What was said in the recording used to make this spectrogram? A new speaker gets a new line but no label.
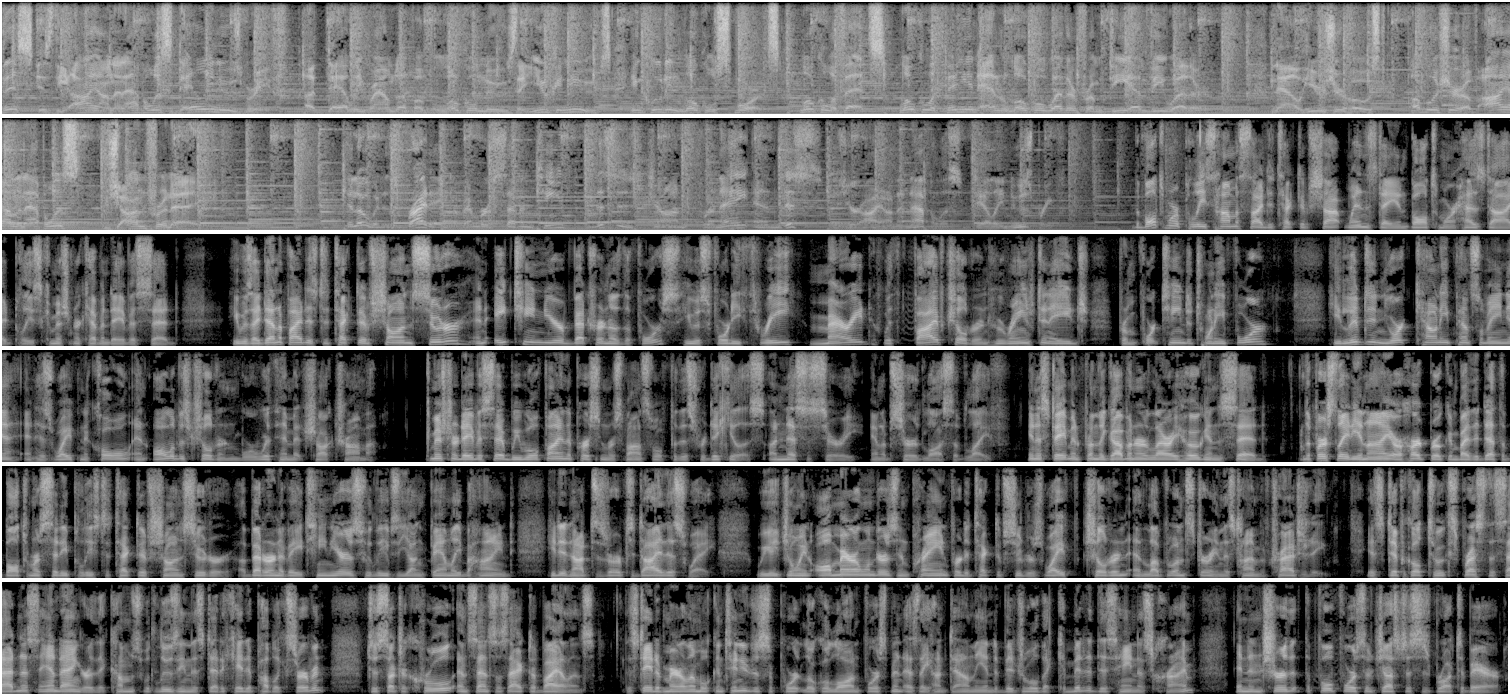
This is the Eye on Annapolis Daily News Brief, a daily roundup of local news that you can use, including local sports, local events, local opinion, and local weather from DMV Weather. Now, here's your host, publisher of Eye on Annapolis, John Frenaye.
Hello, it is Friday, November 17th. This is John Frenaye, and this is your Eye on Annapolis Daily News Brief. The Baltimore police homicide detective shot Wednesday in Baltimore has died, Police Commissioner Kevin Davis said. He was identified as Detective Sean Suter, an 18 year veteran of the force. He was 43, married, with five children who ranged in age from 14 to 24. He lived in York County, Pennsylvania, and his wife Nicole and all of his children were with him at shock trauma. Commissioner Davis said, We will find the person responsible for this ridiculous, unnecessary, and absurd loss of life. In a statement from the governor, Larry Hogan said, the First Lady and I are heartbroken by the death of Baltimore City Police Detective Sean Suter, a veteran of 18 years who leaves a young family behind. He did not deserve to die this way. We join all Marylanders in praying for Detective Suter's wife, children, and loved ones during this time of tragedy. It's difficult to express the sadness and anger that comes with losing this dedicated public servant to such a cruel and senseless act of violence. The state of Maryland will continue to support local law enforcement as they hunt down the individual that committed this heinous crime and ensure that the full force of justice is brought to bear.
